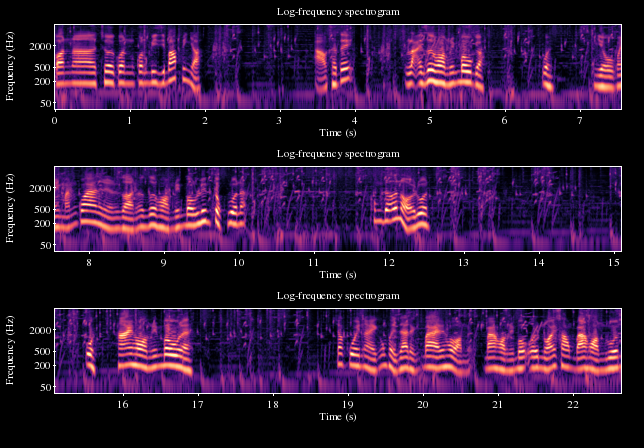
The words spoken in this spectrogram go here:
Con uh, chơi con con BG bắp ấy nhở Ảo thật đấy. Lại rơi hòm rainbow kìa. Ui Nhiều may mắn quá nên giờ nó rơi hòm rainbow liên tục luôn á. Không đỡ nổi luôn. Ui hai hòm rainbow này chắc quay này cũng phải ra được ba cái hòm ba hòm đến bông ơi nói xong ba hòm luôn.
